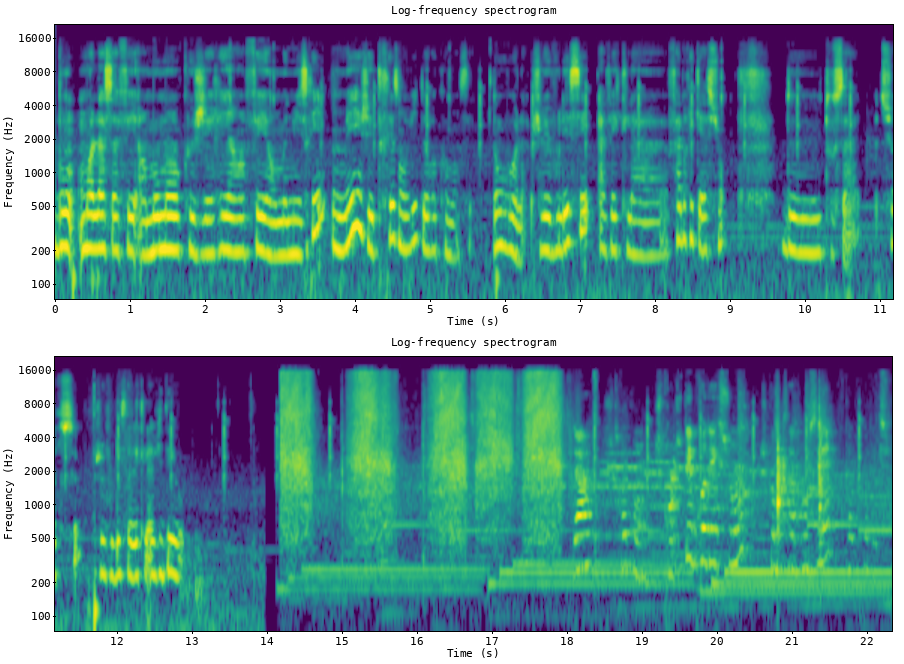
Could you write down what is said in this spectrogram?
Bon, moi là, ça fait un moment que j'ai rien fait en menuiserie, mais j'ai très envie de recommencer. Donc voilà, je vais vous laisser avec la fabrication de tout ça. Sur ce, je vous laisse avec la vidéo. Là, je suis trop con. Je prends toutes les protections, je commence à penser, de protection.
